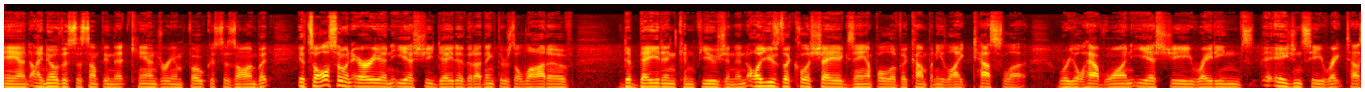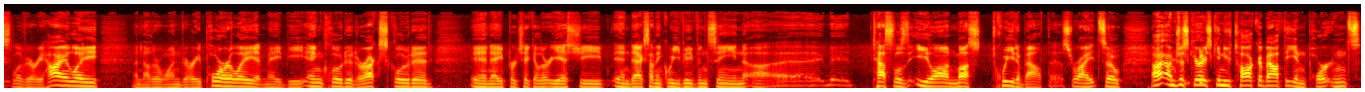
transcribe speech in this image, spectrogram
And I know this is something that Candriam focuses on, but it's also an area in ESG data that I think there's a lot of debate and confusion. And I'll use the cliche example of a company like Tesla, where you'll have one ESG ratings agency rate Tesla very highly, another one very poorly. It may be included or excluded in a particular ESG index. I think we've even seen uh, Tesla's Elon Musk tweet about this, right? So I, am just curious can you talk about the importance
